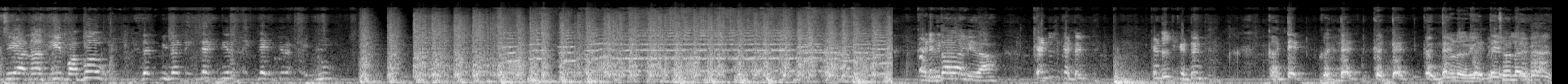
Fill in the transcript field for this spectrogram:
మంచిగా నా తీ పప్పు కడుగుతుందా లేదా చూడు, రేపు పిచ్చోళ్ళు అయిపోయారు.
